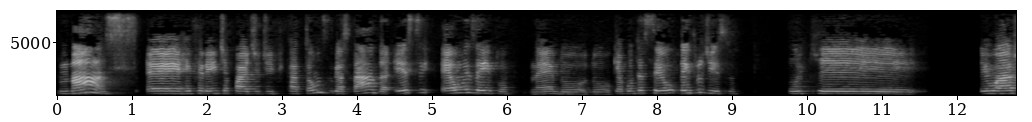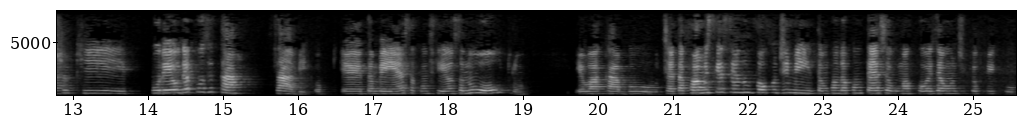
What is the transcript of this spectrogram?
Mas, é, referente à parte de ficar tão desgastada, esse é um exemplo né, do, do que aconteceu dentro disso. Porque eu acho que por eu depositar, sabe, é, também essa confiança no outro, eu acabo, de certa forma, esquecendo um pouco de mim. Então, quando acontece alguma coisa, é onde que eu fico,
